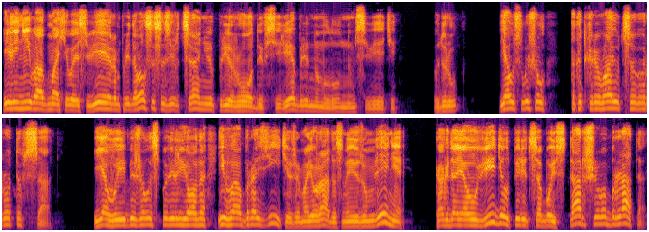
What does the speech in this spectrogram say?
и, лениво обмахиваясь веером, предавался созерцанию природы в серебряном лунном свете. Вдруг я услышал, как открываются ворота в сад. Я выбежал из павильона, и вообразите же мое радостное изумление, когда я увидел перед собой старшего брата.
